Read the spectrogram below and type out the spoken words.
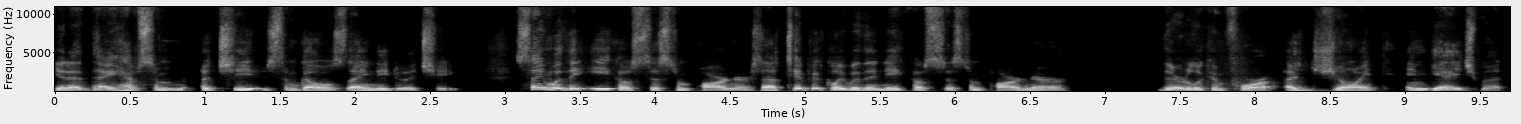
you know, they have some achieve some goals they need to achieve. Same with the ecosystem partners. Now, typically with an ecosystem partner, they're looking for a joint engagement.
